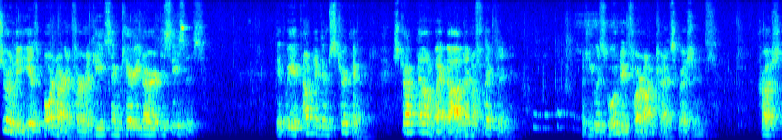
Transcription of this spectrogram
Surely he has borne our infirmities and carried our diseases. Yet we accounted him stricken struck down by God and afflicted. But he was wounded for our transgressions, crushed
